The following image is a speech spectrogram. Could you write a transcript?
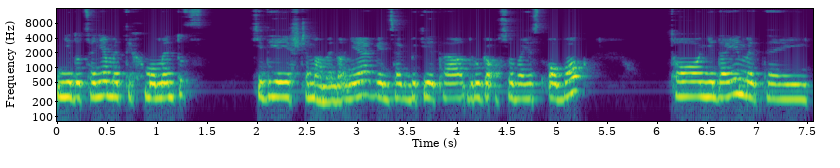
nie doceniamy tych momentów, kiedy je jeszcze mamy, no nie? Więc jakby kiedy ta druga osoba jest obok, to nie dajemy tej,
